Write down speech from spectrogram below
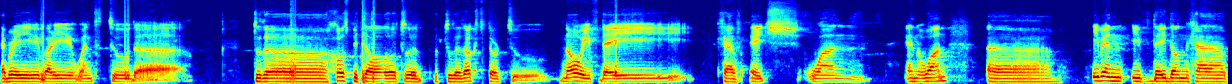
everybody went to the to the hospital or to the, to the doctor to know if they have H1N1, uh, even if they don't have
